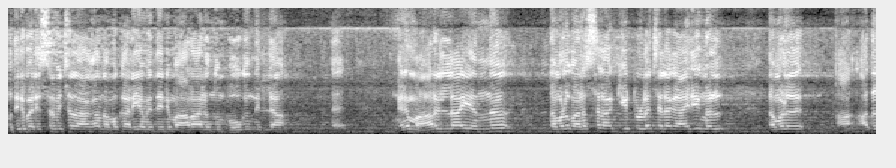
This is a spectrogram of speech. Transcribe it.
ഒത്തിരി പരിശ്രമിച്ചതാകാം നമുക്കറിയാം ഇതിന് മാറാനൊന്നും പോകുന്നില്ല. അങ്ങനെ മാറില്ല എന്ന് നമ്മൾ മനസ്സിലാക്കിയിട്ടുള്ള ചില കാര്യങ്ങൾ നമ്മൾ അത്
